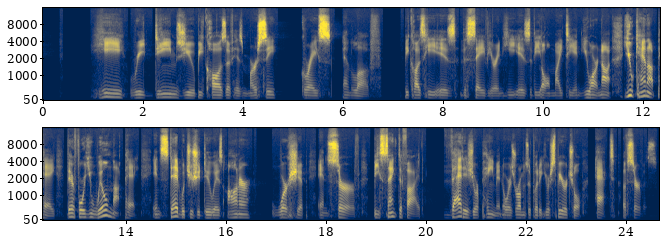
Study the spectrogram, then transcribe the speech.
He redeems you because of his mercy, grace, and love. Because he is the Savior and he is the Almighty, and you are not. You cannot pay, therefore, you will not pay. Instead, what you should do is honor, worship, and serve. Be sanctified, that is your payment, or as Romans would put it, your spiritual act of service.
